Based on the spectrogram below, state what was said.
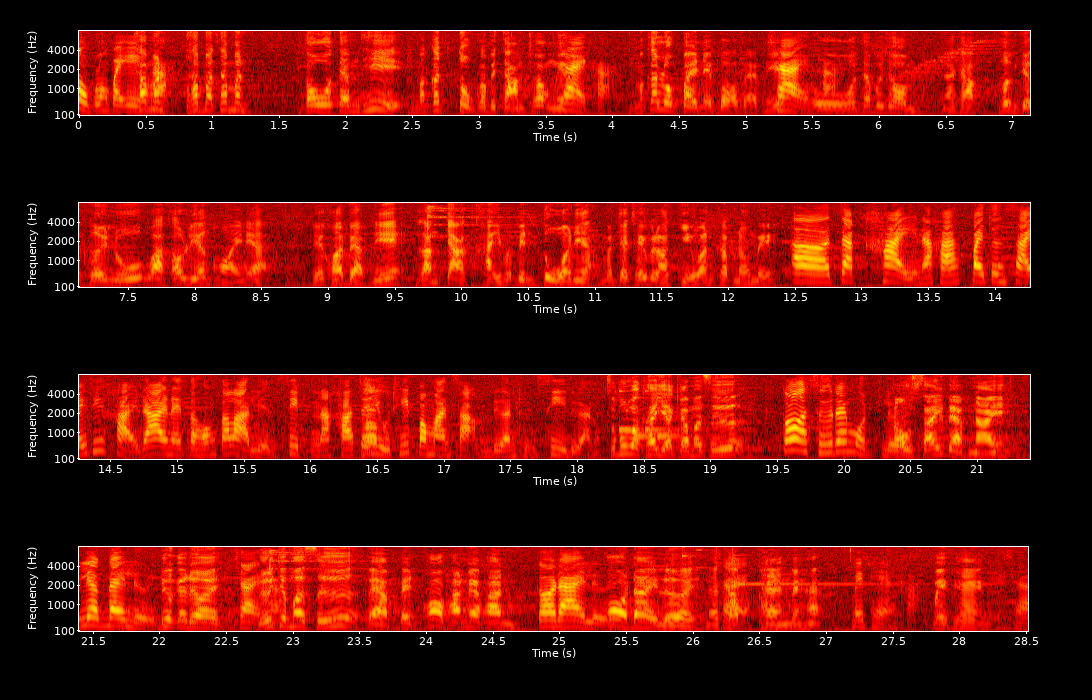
ตกลงไปเองถ้ามันค่ะ ถ้ามันถ้ามันโตเต็มที่มันก็ตกลงไปตามช่องเนี่ยใช่ค่ะมันก็ลงไปในบ่อแบบนี้ใช่ค่ะ โอ้ท่านผู้ชมนะครับเพิ่งจะเคยรู้ว่าเขาเลี้ยงหอยเนี่ย เลี้ยงหอยแบบนี้ หลังจากไข่มาเป็นตัวเนี่ยมันจะใช้เวลากี่วันครับน้องเมย์ เอ่อจากไข่นะคะ ไปจนไซส์ที่ขายได้ในท้องตลาดเหรียญ10นะคะคจะรับ อยู่ที่ประมาณ 3 เดือนถึง 4 เดือน สมมติว่าใครอยากจะมาซื้อก็ซื้อได้หมดเลย เอาไซส์แบบไหน เลือกได้เลย เลือกได้เลย ใช่หรือค่ะ จะมาซื้อแบบเป็นพ่อพันธุ์แม่พันธุ์ก็ได้เลย ก็ได้เลยนะครับ ใช่ค่ะแพงไหมฮะ ไม่แพงค่ะ ไม่แพง ใช่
